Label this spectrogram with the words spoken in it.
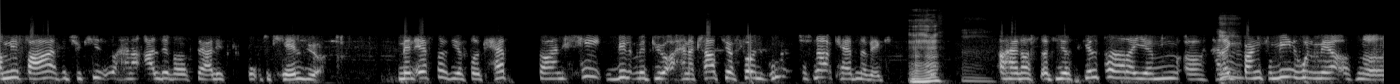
Og min far er fra Tyrkiet, og han har aldrig været særlig god til kæledyr. Men efter de har fået kat, så er han helt vild med dyr, og han er klar til at få en hund, så snart katten er væk. Mm-hmm. Og, han har, og de har skildpadder derhjemme, og han er ikke bange for min hund mere og sådan noget.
